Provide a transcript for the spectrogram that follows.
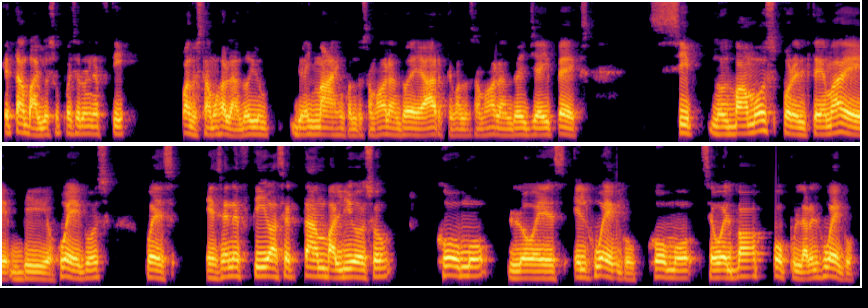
qué tan valioso puede ser un NFT cuando estamos hablando de, una imagen, cuando estamos hablando de arte, cuando estamos hablando de JPEGs. Si nos vamos por el tema de videojuegos, pues ese NFT va a ser tan valioso como lo es el juego, como se vuelva popular el juego.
